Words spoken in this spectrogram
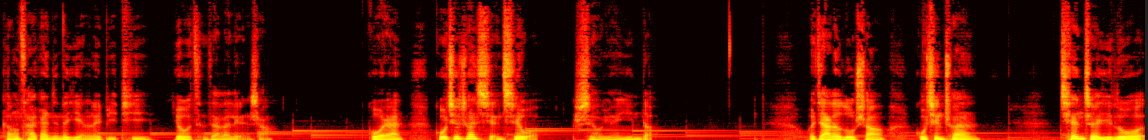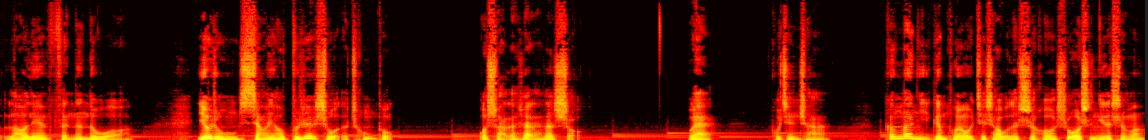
刚擦干净的眼泪鼻涕又蹭在了脸上。果然，顾青川嫌弃我是有原因的。回家的路上，顾青川。牵着一路老脸粉嫩的我，有种想要不认识我的冲动。我甩了甩他的手，喂，顾青川，刚刚你跟朋友介绍我的时候，说我是你的什么？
